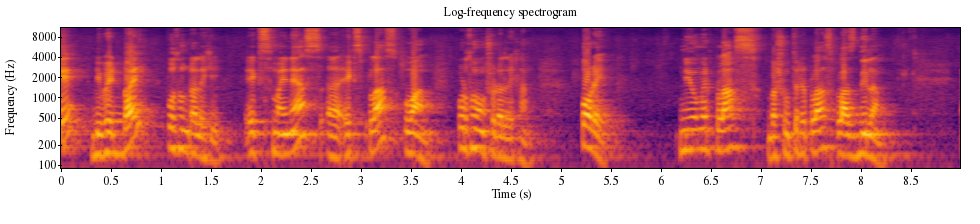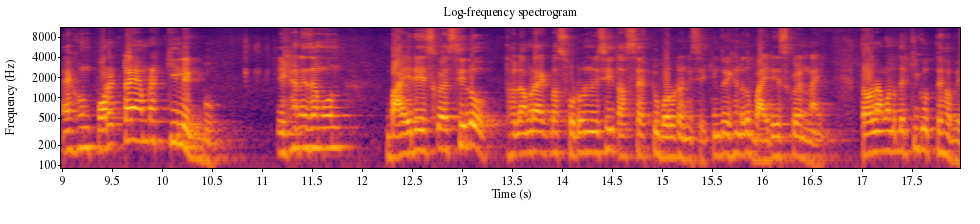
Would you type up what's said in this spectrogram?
এ ডিভাইড বাই প্রথমটা লিখি। X minus x plus one প্রথম অংশটা লিখলাম। পরে নিয়মের প্লাস বা সূত্রের প্লাস প্লাস দিলাম। এখন পরেরটায় আমরা কি লিখব? এখানে যেমন বাইরে স্কোয়ার ছিল, তাহলে আমরা একবার ছোটো নিয়েছি তার সাথে একটু বড়টা নিয়েছি কিন্তু এখানে তো বাইরে স্কোয়ার নাই। তাহলে আমাদের কি করতে হবে?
